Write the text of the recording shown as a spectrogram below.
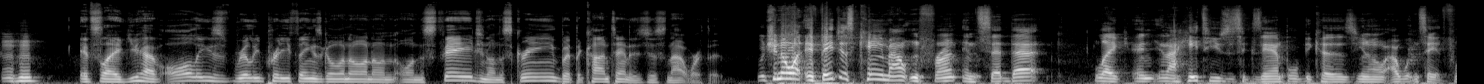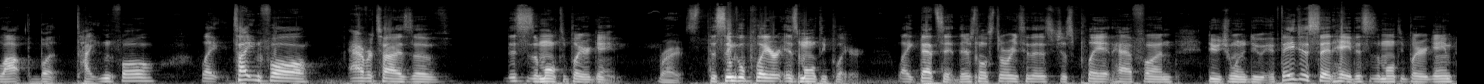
Mm-hmm. It's like you have all these really pretty things going on on on the stage and on the screen, but the content is just not worth it. But you know what? If they just came out in front and said that, like, and, and I hate to use this example because, you know, I wouldn't say it flopped, but Titanfall, like, Titanfall advertised of this is a multiplayer game. Right. The single player is multiplayer. Like, that's it. There's no story to this. Just play it, have fun, do what you want to do. If they just said, hey, this is a multiplayer game,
